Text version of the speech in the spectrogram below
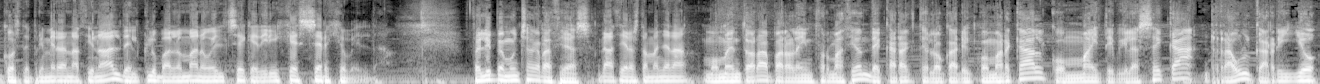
chicos de Primera Nacional del Club Balonmano Elche que dirige Sergio Belda. Felipe, muchas gracias. Gracias, hasta mañana. Momento ahora para la información de carácter local y comarcal con Maite Vilaseca, Raúl Carrillo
